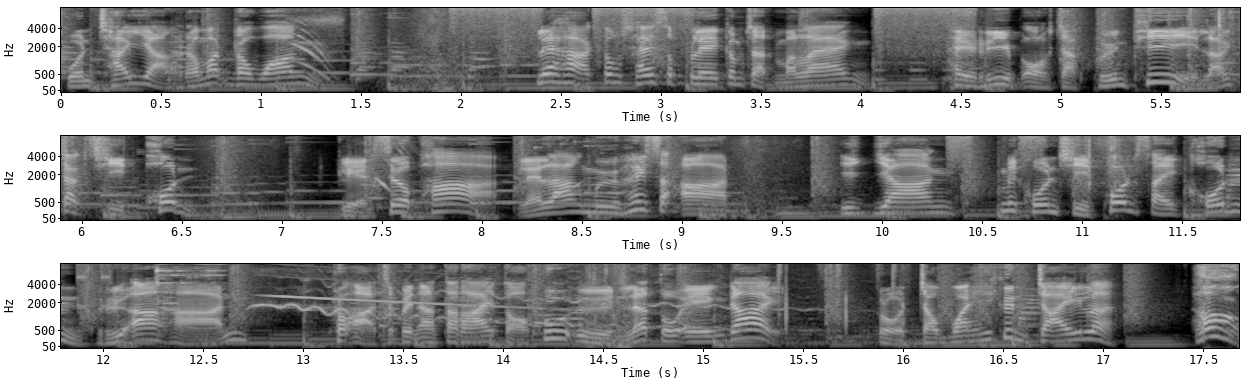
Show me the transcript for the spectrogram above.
ควรใช้อย่างระมัดระวัง และหากต้องใช้สเปรย์กำจัดแมลง ให้รีบออกจากพื้นที่หลังจากฉีดพ่น เปลี่ยนเสื้อผ้าและล้างมือให้สะอาด อีกอย่างไม่ควรฉีดพ่นใส่คนหรืออาหาร เพราะอาจจะเป็นอันตรายต่อผู้อื่นและตัวเองได้ โปรดจำไว้ให้ขึ้นใจล่ะ ห้อง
